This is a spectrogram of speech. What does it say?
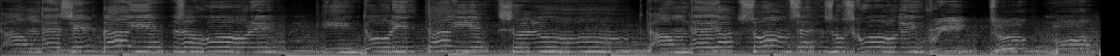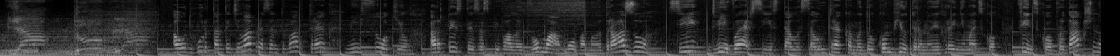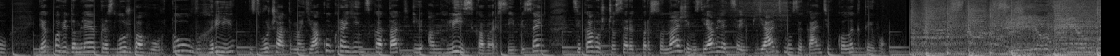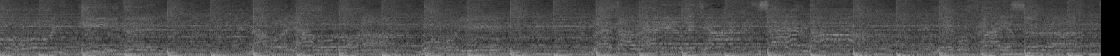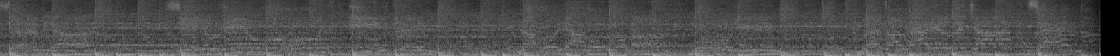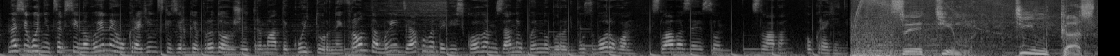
Там, де сідає за гори і долітає салют, там, де я сонце знов сходить, Фрізо, моя. А от гурт антитіла презентував трек Мій сокіл. Артисти заспівали двома мовами одразу. Ці дві версії стали саундтреками до комп'ютерної гри німецько-фінського продакшну. Як повідомляє прес-служба гурту, в грі звучатиме як українська, так і англійська версії пісень. Цікаво, що серед персонажів з'являться й п'ять музикантів колективу. На сьогодні це всі новини. Українські зірки продовжують тримати культурний фронт. А ми дякувати військовим за невпинну боротьбу з ворогом. Слава ЗСУ! Слава Україні! Це Тім. Тім Каст.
